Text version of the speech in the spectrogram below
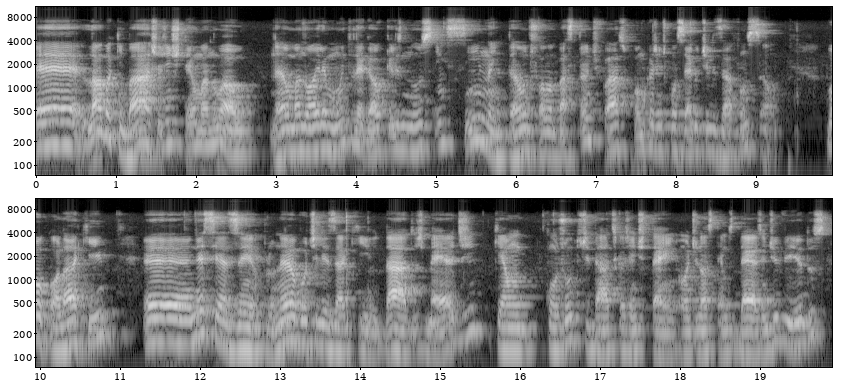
É, logo aqui embaixo a gente tem o manual. Né? O manual ele é muito legal porque ele nos ensina, então, de forma bastante fácil, como que a gente consegue utilizar a função. Vou colar aqui. É, nesse exemplo, né, eu vou utilizar aqui o dados MED, que é um conjunto de dados que a gente tem, onde nós temos 10 indivíduos,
